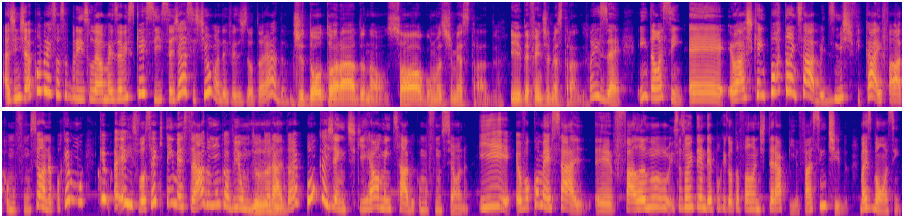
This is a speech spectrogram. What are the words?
A gente já conversou sobre isso, Léo, mas eu esqueci. Você já assistiu uma defesa de doutorado? De doutorado, não. Só algumas de mestrado. E defendi mestrado. Pois é. Então, assim, é, eu acho que é importante, sabe? Desmistificar e falar como funciona, porque, porque é isso, você que tem mestrado nunca viu um doutorado. Uhum. Então é pouca gente que realmente sabe como funciona. E eu vou começar é, falando. Vocês vão entender por que eu tô falando de terapia. Faz sentido. Mas bom, assim,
